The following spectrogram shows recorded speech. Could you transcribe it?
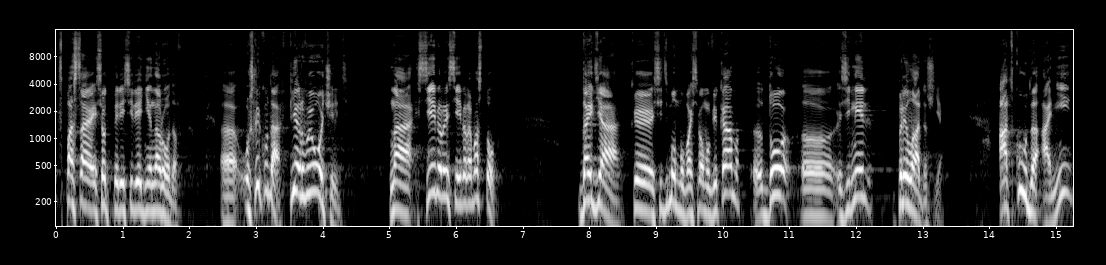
спасаясь от переселения народов. Э, ушли куда? В первую очередь на север и северо-восток, дойдя к 7-8 векам э, до э, земель Приладожья, откуда они,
